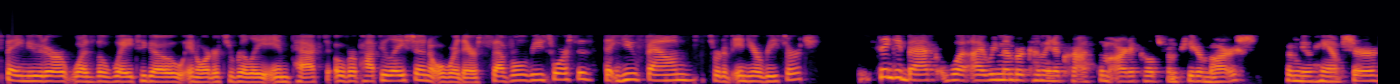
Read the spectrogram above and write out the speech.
spay neuter was the way to go in order to really impact overpopulation, or were there several resources that you found sort of in your research? Thinking back, what I remember coming across some articles from Peter Marsh from New Hampshire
